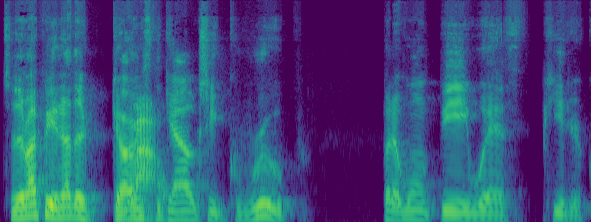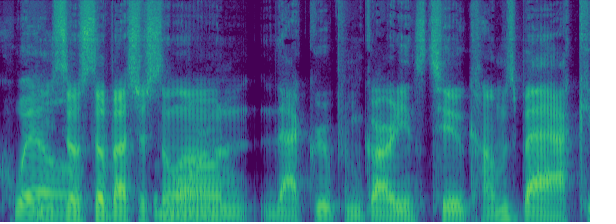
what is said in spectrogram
So there might be another Guardians wow. of the Galaxy group, but it won't be with Peter Quill. So Sylvester Stallone, that group from Guardians 2 comes back.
